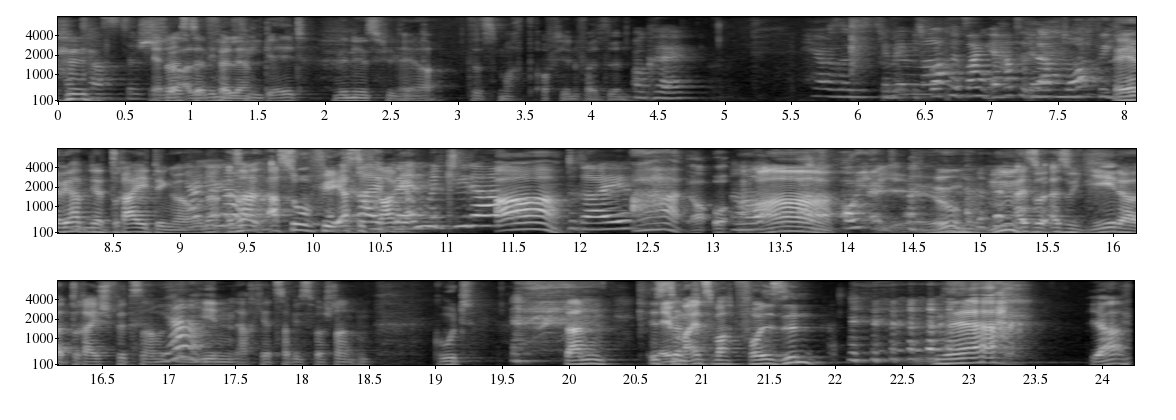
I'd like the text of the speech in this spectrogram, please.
Fantastisch. Ja, Für alle Winnie Fälle. viel Geld. Winnie ist viel Geld. Ja. Das macht auf jeden Fall Sinn. Okay. Ja, was sollst du Ja, denn ich wollte gerade sagen, er hatte er hat für Ja, ja, wir hatten ja drei Dinger, Ja, oder? genau. Also, ach so, für die erste drei Frage. Bandmitglieder, Ah! drei. Ah! ja, Oh, ah! Oh, ja, ja. Also, also jeder drei Spitznamen Ja. für jeden. Ach, jetzt habe ich es verstanden. Gut. Dann ist Ey, meins macht voll Sinn. Ja, Ja.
